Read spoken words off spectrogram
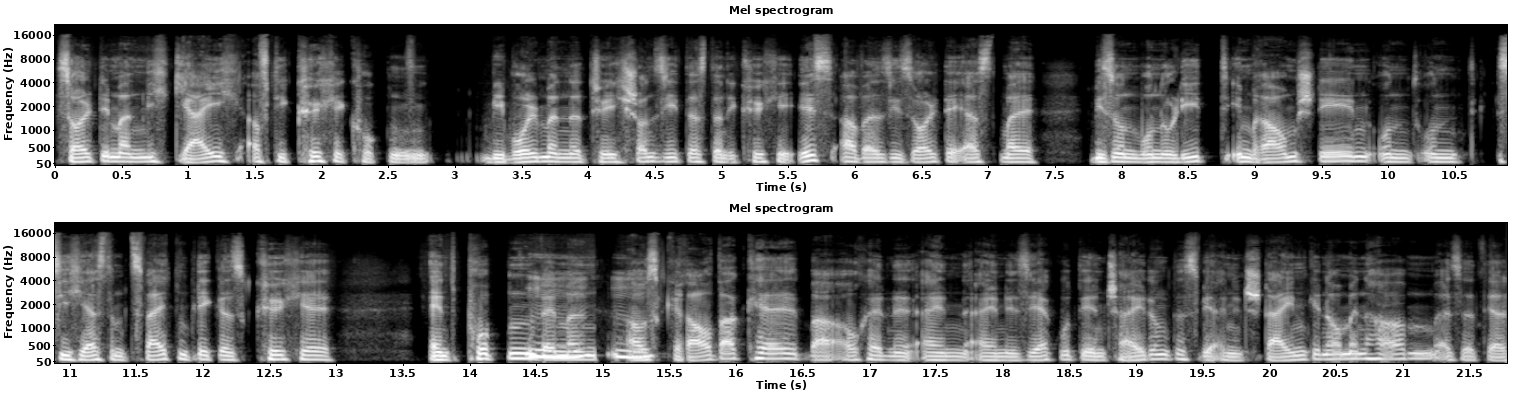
sollte man nicht gleich auf die Küche gucken. Wiewohl man natürlich schon sieht, dass da eine Küche ist, aber sie sollte erstmal wie so ein Monolith im Raum stehen und, und sich erst am zweiten Blick als Küche entpuppen, mhm, wenn man mhm. aus Graubacke war auch eine, ein, eine sehr gute Entscheidung, dass wir einen Stein genommen haben. Also der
